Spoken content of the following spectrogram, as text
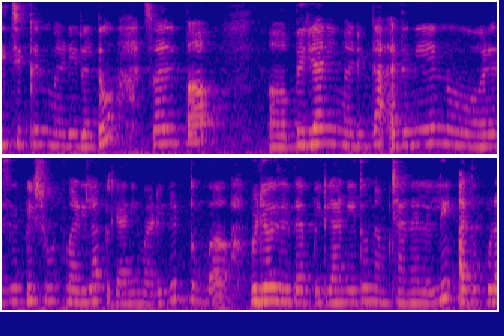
ಈ ಚಿಕನ್ ಮಾಡಿರೋದು. ಸ್ವಲ್ಪ ಬಿರಿಯಾನಿ ಮಾಡಿದ್ದೆ. ಅದನ್ನೇನು ರೆಸಿಪಿ ಶೂಟ್ ಮಾಡಿಲ್ಲ, ಬಿರಿಯಾನಿ ಮಾಡಿದ್ವಿ. ತುಂಬ ವಿಡಿಯೋಸ್ ಇದೆ ಬಿರಿಯಾನಿದು ನಮ್ಮ ಚಾನಲಲ್ಲಿ ಅದು ಕೂಡ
